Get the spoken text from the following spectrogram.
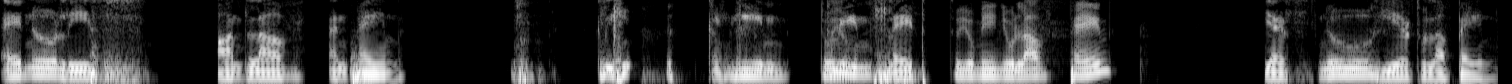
A new lease on love and pain. Clean, clean, Do you clean slate. do you mean you love pain? Yes, new year to love pain.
